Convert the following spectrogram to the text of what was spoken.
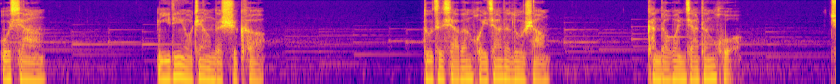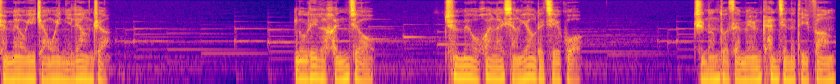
我想，你一定有这样的时刻：独自下班回家的路上，看到万家灯火，却没有一盏为你亮着；努力了很久，却没有换来想要的结果，只能躲在没人看见的地方，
